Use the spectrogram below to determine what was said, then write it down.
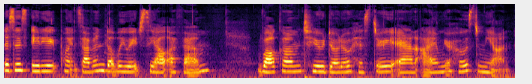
This is 88.7 WHCL FM. Welcome to Dodo History, and I am your host, Mian.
